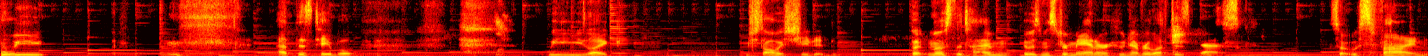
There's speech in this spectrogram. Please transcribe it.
we at this table we like just always cheated. But most of the time, it was Mr. Manor who never left his desk, so it was fine.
